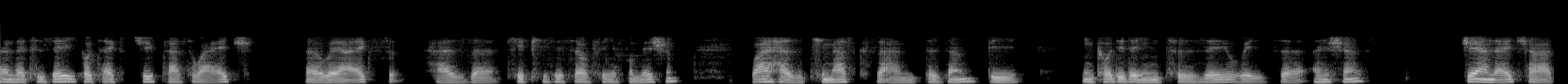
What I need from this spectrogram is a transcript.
uh, let Z equal to xg plus yh, uh, where x has uh, key pieces of information, y has t masks, and then be encoded into Z with uh, n. J and H are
